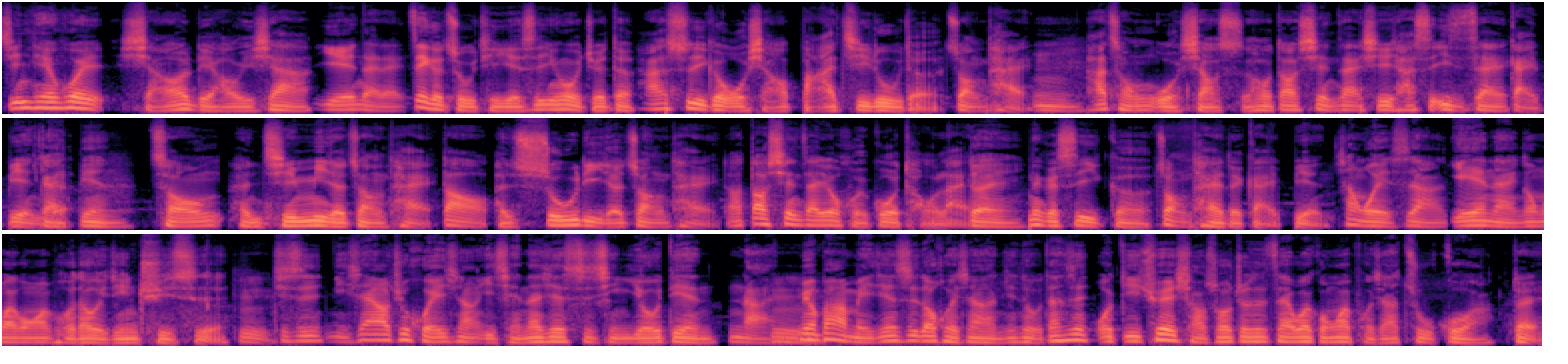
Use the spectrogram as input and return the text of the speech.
今天会想要聊一下爷爷奶奶这个主题，也是因为我觉得它是一个我想要把它记录的状态。嗯，它从我小时候到现在，其实它是一直在改变，改变，从很亲密的状态到很疏离的状态，然后到现在又回过头来，对，那个是。一个状态的改变，像我也是啊，爷爷奶奶跟外公外婆都已经去世。嗯，其实你现在要去回想以前那些事情有点难，没有办法每件事都回想很清楚。但是我的确小时候就是在外公外婆家住过啊，对，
